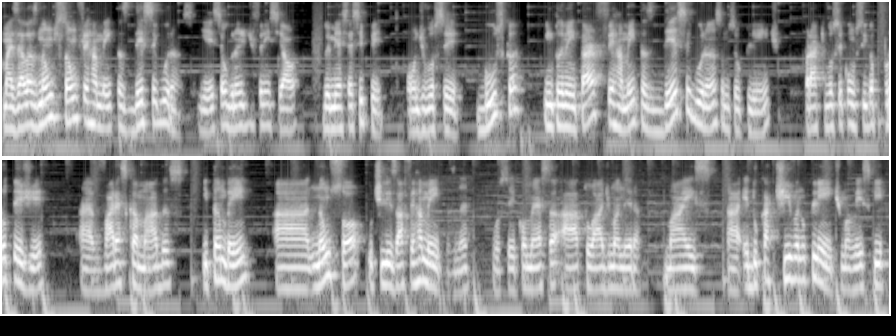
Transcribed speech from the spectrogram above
mas elas não são ferramentas de segurança. E esse é o grande diferencial do MSSP, onde você busca implementar ferramentas de segurança no seu cliente para que você consiga proteger uh, várias camadas e também a não só utilizar ferramentas, né? Você começa a atuar de maneira mais uh, educativa no cliente, uma vez que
